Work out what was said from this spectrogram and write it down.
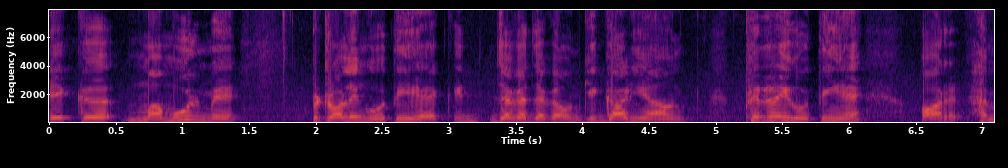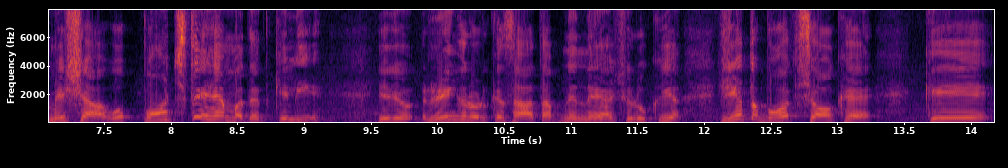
एक मामूल में पेट्रोलिंग होती है जगह जगह उनकी गाड़ियाँ उन, फिर रही होती हैं, और हमेशा वो पहुँचते हैं मदद के लिए। ये जो रिंग रोड के साथ आपने नया शुरू किया ये तो बहुत शौक़ है कि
